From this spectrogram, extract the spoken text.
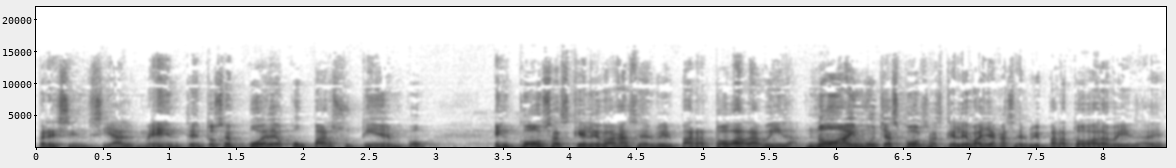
presencialmente, entonces puede ocupar su tiempo en cosas que le van a servir para toda la vida. No hay muchas cosas que le vayan a servir para toda la vida, ¿eh?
